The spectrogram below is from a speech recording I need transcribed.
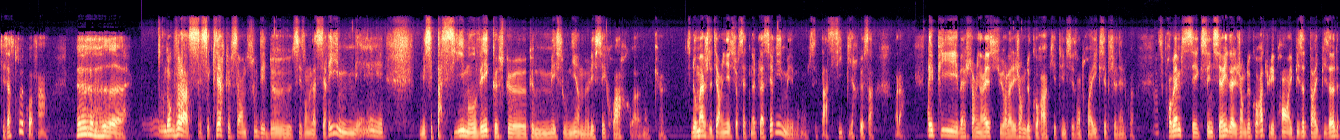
désastreux quoi. Enfin. Euh... Donc voilà, c'est c'est clair que c'est en dessous des deux saisons de la série, mais mais c'est pas si mauvais que ce que, que mes souvenirs me laissaient croire, quoi. Donc euh, c'est dommage de terminer sur cette note la série, mais bon, c'est pas si pire que ça. Voilà. Et puis, ben, je terminerai sur La Légende de Korra, qui était une saison 3 exceptionnelle, quoi. Le problème, c'est que c'est une série, La Légende de Korra, tu les prends épisode par épisode,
